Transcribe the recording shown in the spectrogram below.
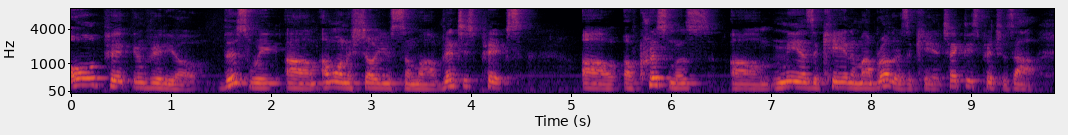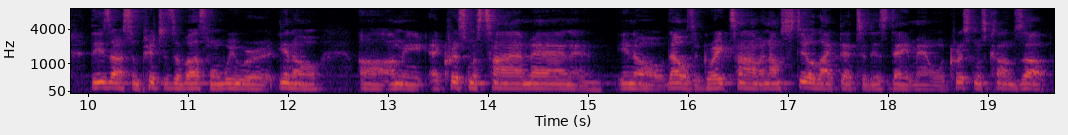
Old pick and video. This week, um, I want to show you some uh, vintage pics uh, of Christmas, um, me as a kid and my brother as a kid. Check these pictures out. These are some pictures of us when we were, you know, uh, I mean, at Christmas time, man, and, you know, that was a great time, and I'm still like that to this day, man. When Christmas comes up,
